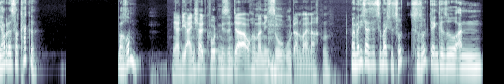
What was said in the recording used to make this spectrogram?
Ja, aber das ist doch Kacke. Warum? Ja, die Einschaltquoten, die sind ja auch immer nicht so gut an Weihnachten. Weil wenn ich das jetzt zum Beispiel zurück, zurückdenke, so an,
